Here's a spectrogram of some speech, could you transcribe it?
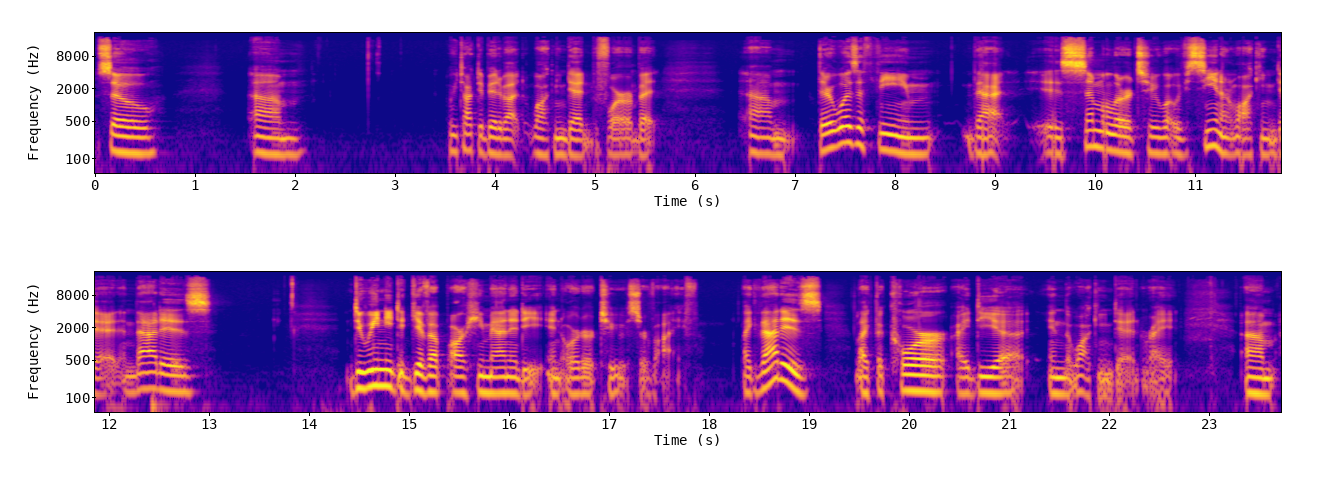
So, um, we talked a bit about Walking Dead before, but um, there was a theme that is similar to what we've seen on Walking Dead, and that is do we need to give up our humanity in order to survive? Like, that is like the core idea in The Walking Dead, right? Um,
